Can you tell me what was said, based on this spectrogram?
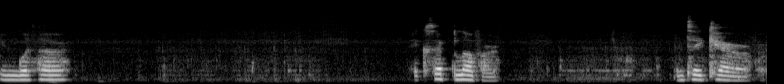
with her except love her and take care of her.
